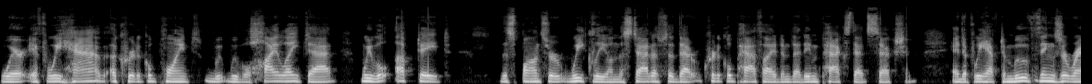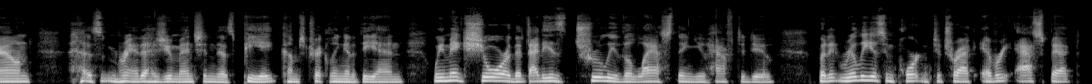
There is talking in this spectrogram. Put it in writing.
where if we have a critical point, we, we will highlight that. We will update the sponsor weekly on the status of that critical path item that impacts that section. And if we have to move things around, as Miranda, as you mentioned, as P8 comes trickling in at the end, we make sure that that is truly the last thing you have to do. But it really is important to track every aspect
